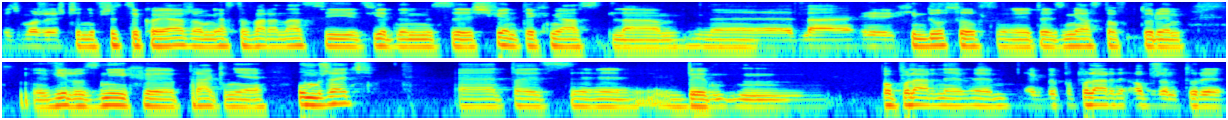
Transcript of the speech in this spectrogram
być może jeszcze nie wszyscy kojarzą. Miasto Varanasi jest jednym z świętych miast dla, dla Hindusów. To jest miasto, w którym wielu z nich e, pragnie umrzeć. E, To jest e, jakby mm, popularny, jakby popularny obrząd, który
